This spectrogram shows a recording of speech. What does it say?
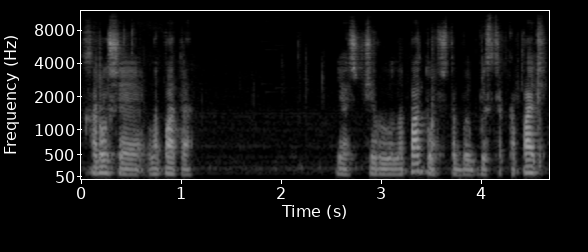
Хорошая лопата. Я счирую лопату, чтобы быстро копать.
